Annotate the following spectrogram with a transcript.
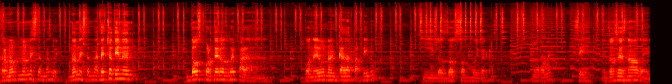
Pero no, no necesitan más, güey. No necesitan más. De hecho, tienen dos porteros, güey, para poner uno en cada partido. Y los dos son muy vergas. Órale. Sí. Entonces, no, güey.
